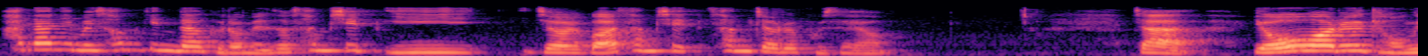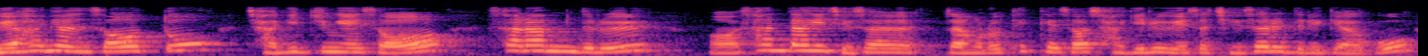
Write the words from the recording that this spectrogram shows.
하나님을 섬긴다 그러면서 32절과 33절을 보세요. 자, 여호와를 경외하면서 또 자기 중에서 사람들을 어, 산당의 제사장으로 택해서 자기를 위해서 제사를 드리게 하고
